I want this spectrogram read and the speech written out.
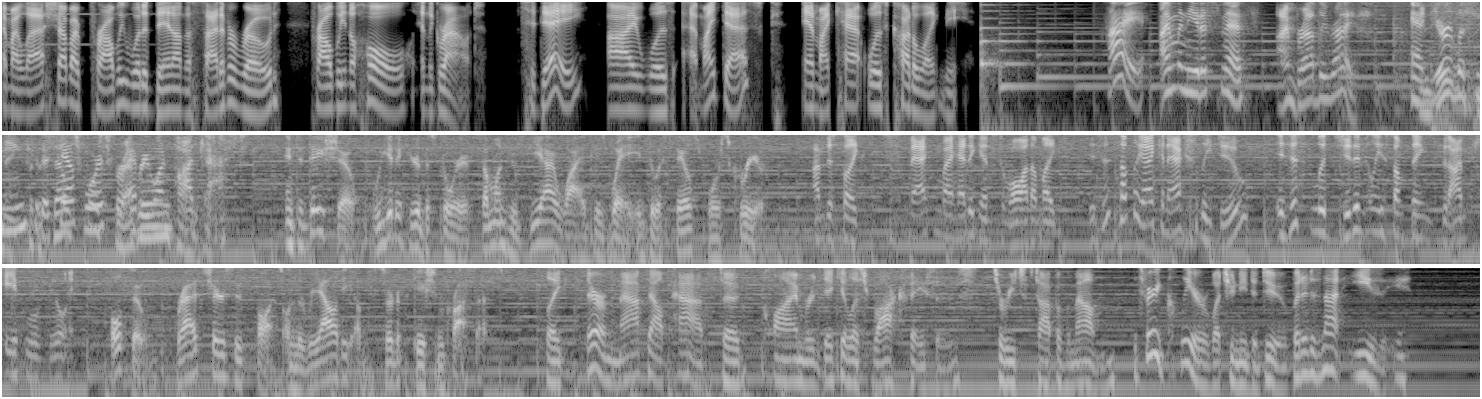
At my last job, I probably would have been on the side of a road, probably in a hole in the ground. Today, I was at my desk and my cat was cuddling me. Hi, I'm Anita Smith. I'm Bradley Rice. And, and you're, you're listening, listening to, to the Salesforce for Everyone podcast. In today's show, we get to hear the story of someone who DIYed his way into a Salesforce career. I'm just like smacking my head against a wall, and I'm like, is this something I can actually do? Is this legitimately something that I'm capable of doing? Also, Brad shares his thoughts on the reality of the certification process. Like, there are mapped out paths to climb ridiculous rock faces to reach the top of a mountain. It's very clear what you need to do, but it is not easy.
